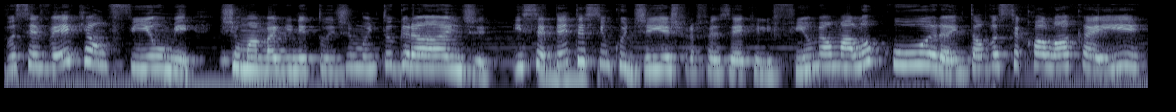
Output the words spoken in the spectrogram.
você vê que é um filme de uma magnitude muito grande. E 75 dias para fazer aquele filme é uma loucura. Então você coloca aí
